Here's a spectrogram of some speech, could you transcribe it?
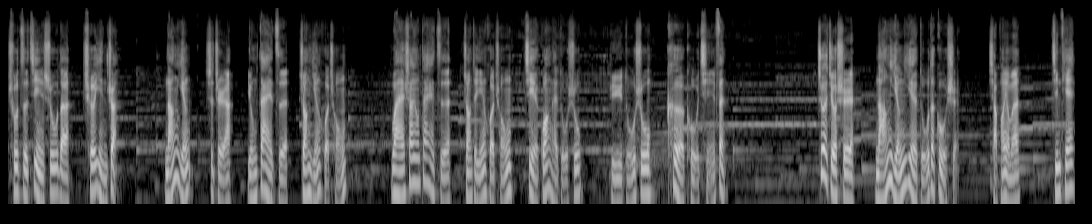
出自《晋书》的《车胤传》。囊萤是指啊，用袋子装萤火虫，晚上用袋子装着萤火虫借光来读书，比喻读书刻苦勤奋。这就是囊萤夜读的故事，小朋友们。今天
